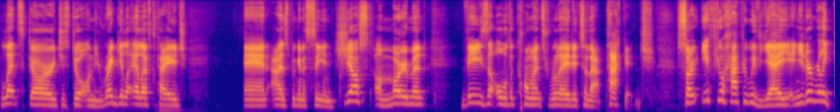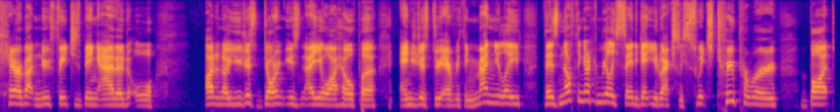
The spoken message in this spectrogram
let's go just do it on the regular LF page. And as we're going to see in just a moment, these are all the comments related to that package. So if you're happy with Yay and you don't really care about new features being added or I don't know, you just don't use an AUR helper and you just do everything manually, there's nothing I can really say to get you to actually switch to Paru, but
